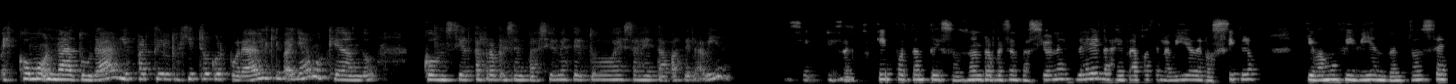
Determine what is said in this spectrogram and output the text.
es como natural y es parte del registro corporal que vayamos quedando con ciertas representaciones de todas esas etapas de la vida. Sí, exacto. Qué importante eso. Son representaciones de las etapas de la vida, de los ciclos que vamos viviendo. Entonces,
